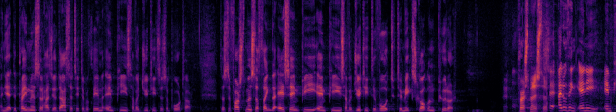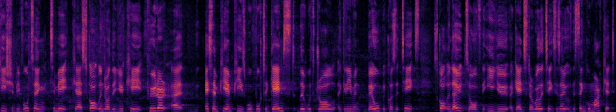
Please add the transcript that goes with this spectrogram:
And yet the Prime Minister has the audacity to proclaim that MPs have a duty to support her. Does the First Minister think that SNP MPs have a duty to vote to make Scotland poorer? First Minister. Uh, I don't think any MP should be voting to make uh, Scotland or the UK poorer. Uh, SNP MPs will vote against the withdrawal agreement bill because it takes Scotland out of the EU against our will. It takes us out of the single market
